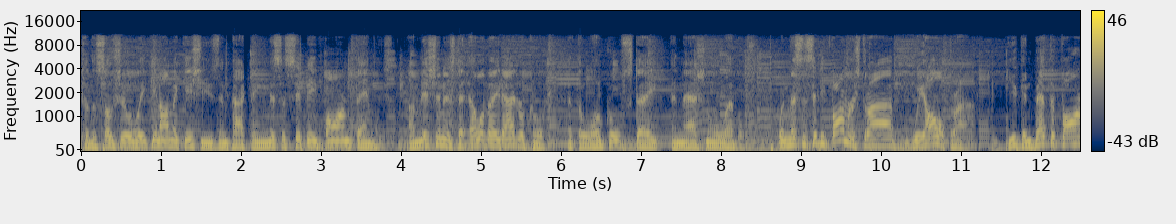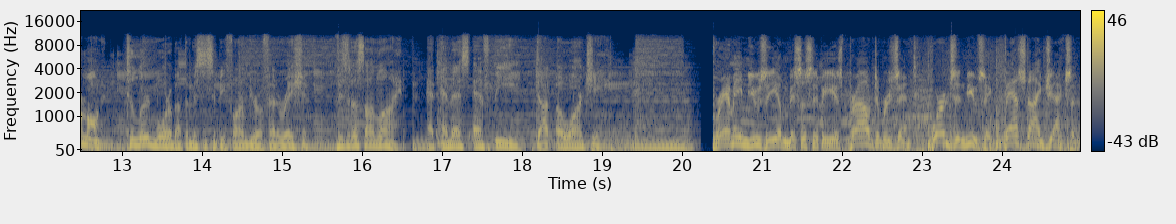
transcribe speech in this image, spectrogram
to the social economic issues impacting Mississippi farm families. Our mission is to elevate agriculture at the local, state, and national levels. When Mississippi farmers thrive, we all thrive. You can bet the farm on it. To learn more about the Mississippi Farm Bureau Federation, visit us online at msfb.org. Grammy Museum, Mississippi is proud to present Words in Music, Vasti Jackson,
